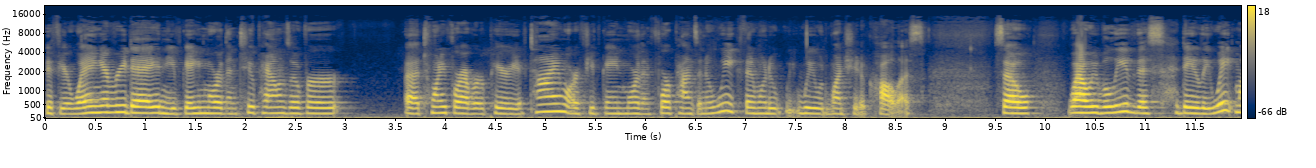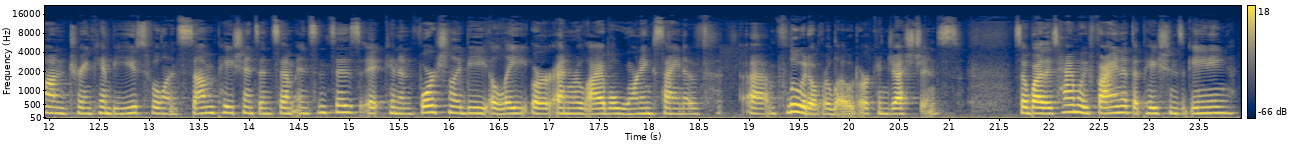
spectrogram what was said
if you're weighing every day and you've gained more than two pounds over a 24 hour period of time, or if you've gained more than four pounds in a week, then we would want you to call us. So while we believe this daily weight monitoring can be useful in some patients in some instances, it can unfortunately be a late or unreliable warning sign of um, fluid overload or congestions. So by the time we find that the patient's gaining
